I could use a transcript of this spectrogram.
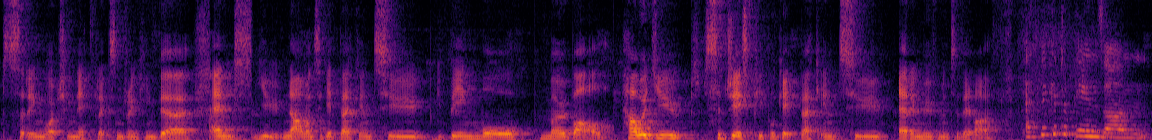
sitting watching Netflix and drinking beer, and you now want to get back into being more mobile, how would you suggest people get back into adding movement to their life? I think it depends on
